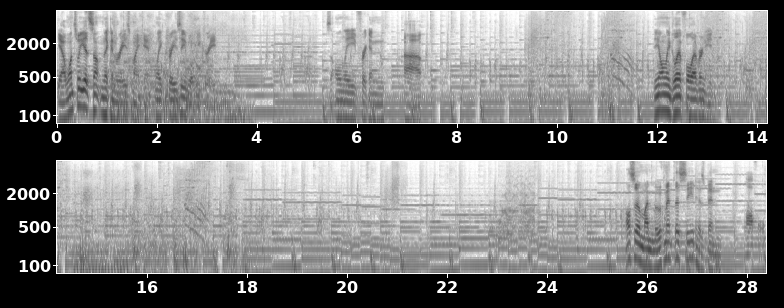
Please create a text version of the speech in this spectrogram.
Yeah, once we get something that can raise my int like crazy, we'll be great. It's the only freaking, uh... The only glyph we'll ever need. Also, my movement this seed has been awful.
